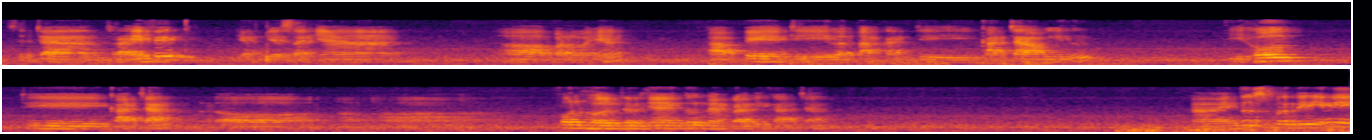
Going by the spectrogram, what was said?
sedang driving, yang biasanya apa namanya HP diletakkan di kaca gitu di hold di kaca atau uh, phone holdernya itu nempel di kaca nah itu seperti ini.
